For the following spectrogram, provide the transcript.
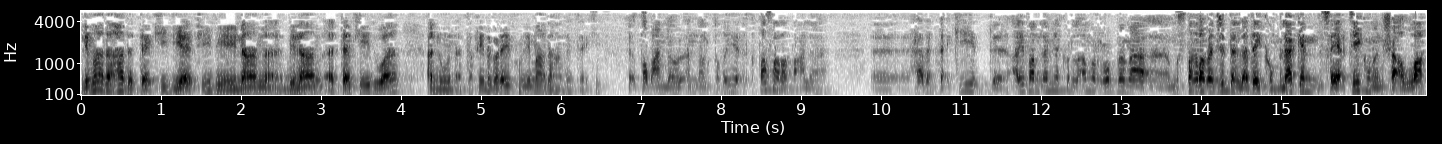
لماذا هذا التأكيد يأتي بلام, بلام التأكيد والنون الثقيلة؟ برأيكم لماذا هذا التأكيد؟ طبعا لو أن القضية اقتصرت على هذا التأكيد آه، أيضا لم يكن الأمر ربما آه، مستغربا جدا لديكم لكن سيأتيكم إن شاء الله.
